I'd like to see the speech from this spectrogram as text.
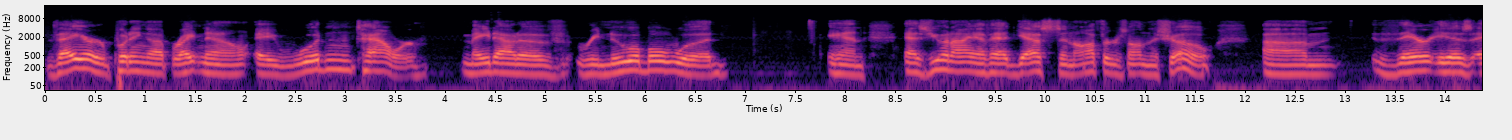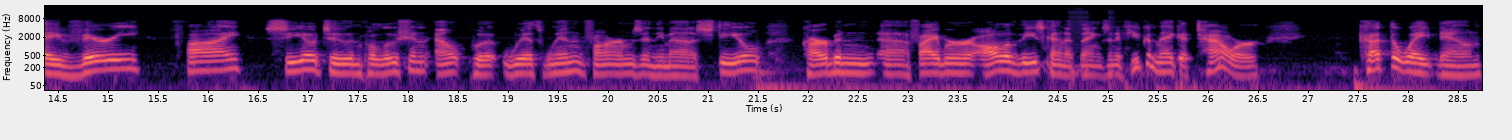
They are putting up right now a wooden tower made out of renewable wood and as you and I have had guests and authors on the show, um, there is a very high CO2 and pollution output with wind farms and the amount of steel, carbon uh, fiber, all of these kind of things. And if you can make a tower, cut the weight down,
